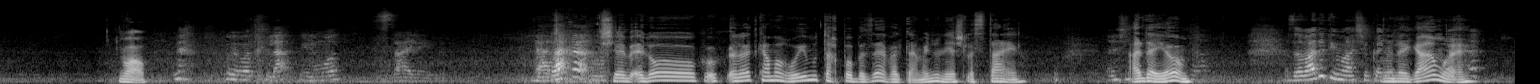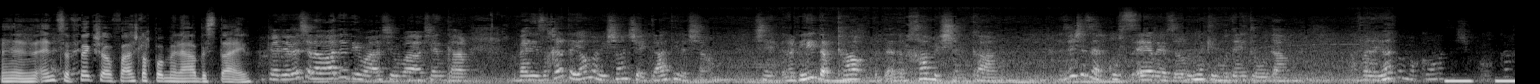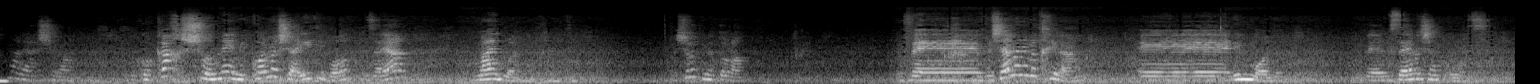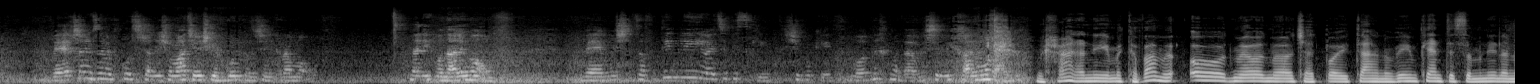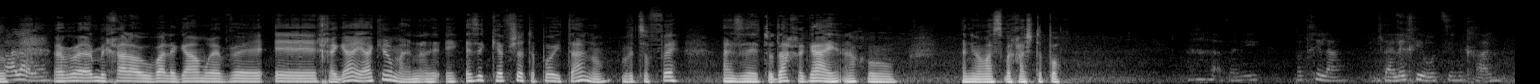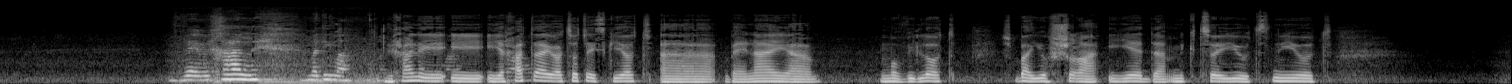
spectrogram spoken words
וואו. ומתחילה ללמוד styling. שלא, אני לא יודעת כמה רואים אותך פה בזה, אבל תאמינו לי, יש לה סטייל. עד היום. אז למדתי משהו כנראה. לגמרי. אין, אין ספק שההופעה שלך פה מלאה בסטייל. כנראה שלמדתי משהו בשנקר. ואני זוכרת היום הראשון שהגעתי לשם, שרגלי דרכה, דרכה בשנקר. אז יש איזה קורס זה לא באמת לימודי תעודה. אבל להיות במקום הזה שכל כך מלא השראה, וכל כך שונה מכל מה שהייתי בו, זה היה mind blowing מבחינתי. פשוט מטורף. ו... ושם אני מתחילה אה, ללמוד, ומסיימת שם קורס. ואיך שאני מסיימת קורס, שאני שומעת שיש ארגון כזה שנקרא מעוף. ואני פונה למעוף. ומצוותים לי יועצת עסקית, שיווקית, מאוד נחמדה, בשם מיכל מורג. מיכל, אני מקווה מאוד מאוד מאוד שאת פה איתנו, ואם כן, תסמני לנו. מיכל אהובה. מיכל אהובה לגמרי, וחגי אקרמן, אה, איזה כיף שאתה פה איתנו וצופה. אז אה, תודה חגי, אנחנו, אני ממש שמחה שאתה פה. אז אני מתחילה תהליך ייעוץ עם מיכל. ומיכל מדהימה. מיכל היא, היא, היא אחת היועצות העסקיות uh, בעיניי המובילות, יש בה יושרה, ידע, מקצועיות, צניעות,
